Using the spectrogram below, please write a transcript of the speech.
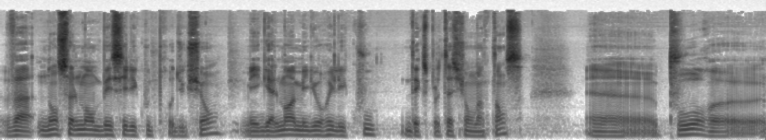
va non seulement baisser les coûts de production, mais également améliorer les coûts d'exploitation maintenance. Euh, pour euh,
